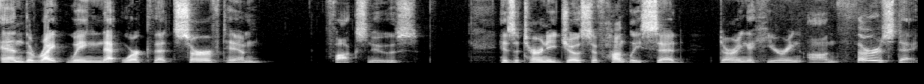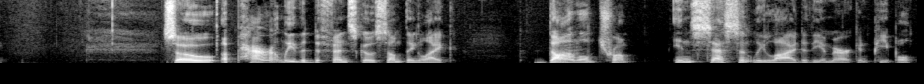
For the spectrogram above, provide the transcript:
and the right wing network that served him, Fox News. His attorney Joseph Hurley said during a hearing on Thursday. So apparently, the defense goes something like Donald Trump incessantly lied to the American people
